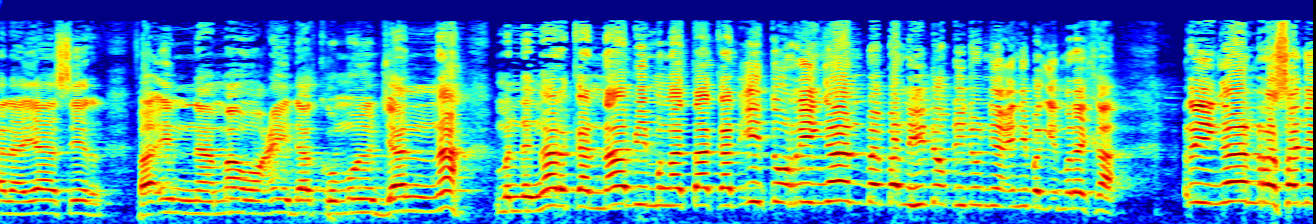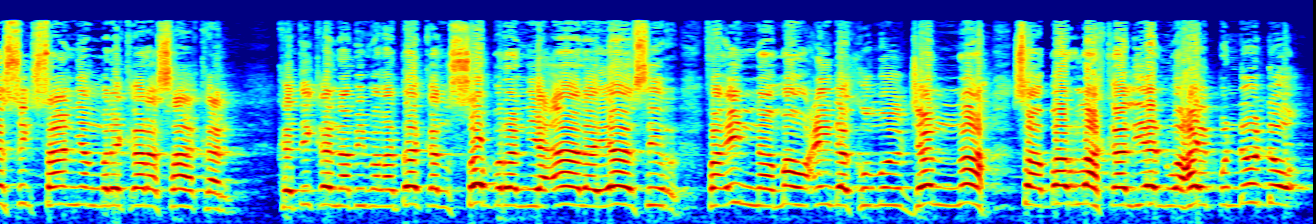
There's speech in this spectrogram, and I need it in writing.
ala Yasir fa inna mau'idakumul jannah mendengarkan Nabi mengatakan itu ringan beban hidup di dunia ini bagi mereka ringan rasanya siksaan yang mereka rasakan ketika Nabi mengatakan sabran ya ala Yasir fa inna mau'idakumul jannah sabarlah kalian wahai penduduk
